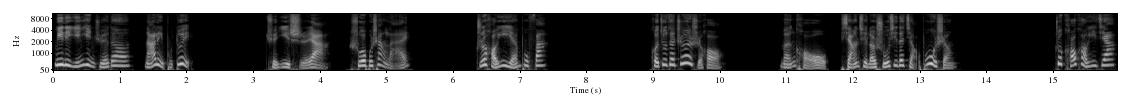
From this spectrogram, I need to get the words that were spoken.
米莉隐隐觉得哪里不对，却一时呀说不上来，只好一言不发。可就在这时候，门口响起了熟悉的脚步声。这考考一家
